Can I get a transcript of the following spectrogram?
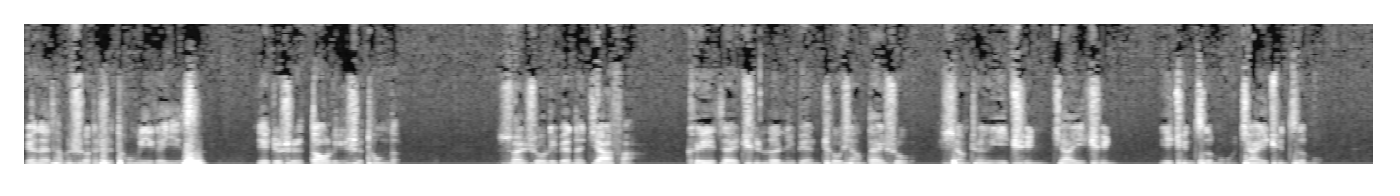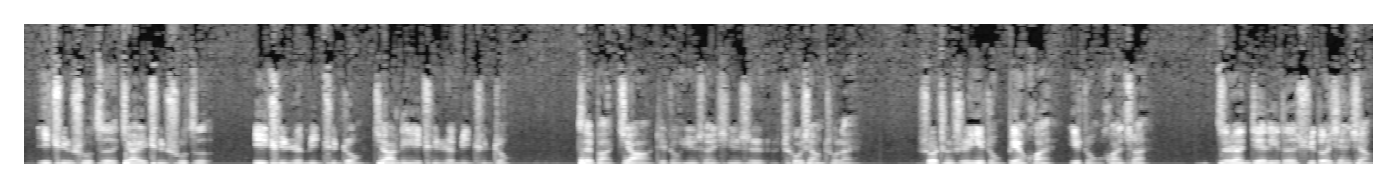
原来他们说的是同一个意思，也就是道理是通的。算术里边的加法，可以在群论里边抽象代数想成一群加一群，一群字母加一群字母，一群数字加一群数字，一群人民群众加另一群人民群众，再把加这种运算形式抽象出来，说成是一种变换，一种换算，自然界里的许多现象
